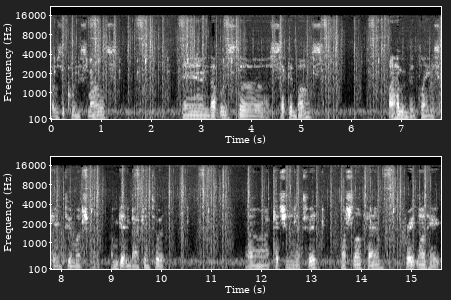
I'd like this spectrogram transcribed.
that was the queen of smiles. And that was the second boss. I haven't been playing this game too much, but I'm getting back into it. Uh, catch you in the next vid. Much love, fam. Create, not hate.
